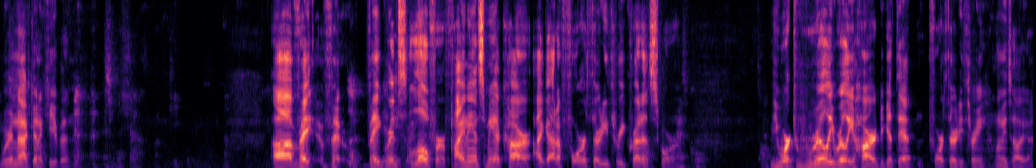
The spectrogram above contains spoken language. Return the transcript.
We're not gonna keep it. It's in the shop. Uh, va- va- Look, vagrant is it right? loafer, finance me a car. I got a 433 credit score. You worked really, really hard to get that 433. Let me tell you.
